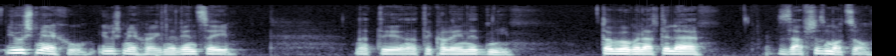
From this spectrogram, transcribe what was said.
i uśmiechu, i uśmiechu jak najwięcej na te, na te kolejne dni. To byłoby na tyle. Zawsze z mocą.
